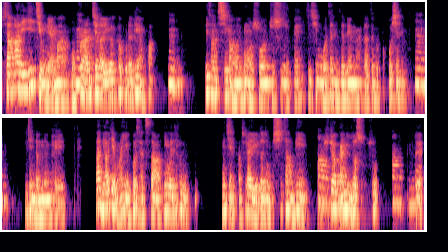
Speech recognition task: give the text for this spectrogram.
像二零一九年嘛，我忽然接到一个客户的电话，嗯非常急忙的跟我说，就是哎，志清，我在你这边买的这个保险，嗯最近能不能赔？那了解完以后才知道，因为他能检查出来有这种心脏病，啊需要赶紧做手术啊，对。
